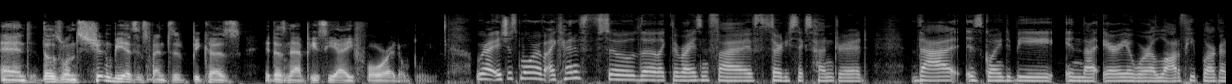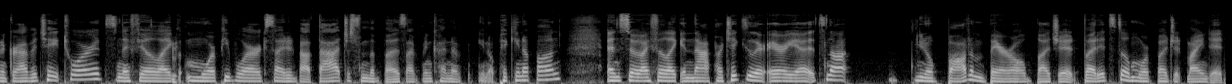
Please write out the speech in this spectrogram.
And those ones shouldn't be as expensive because it doesn't have PCIe 4, I don't believe. Right. It's just more of I kind of so the like the Ryzen 5 3600 that is going to be in that area where a lot of people are going to gravitate towards and I feel like hmm. more people are excited about that just from the buzz I've been kind of, you know, picking up on. And so I feel like in that particular area it's not you know bottom barrel budget but it's still more budget minded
